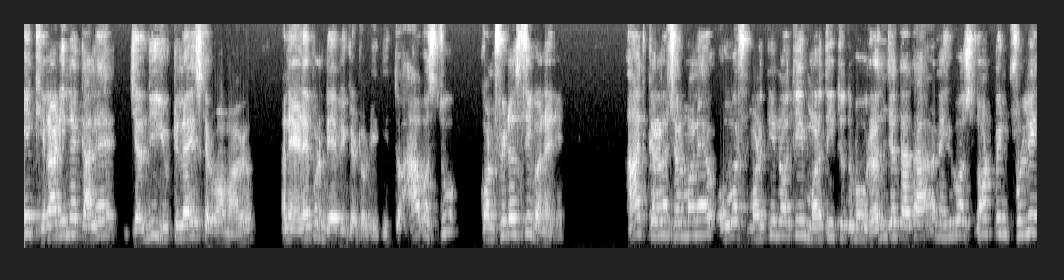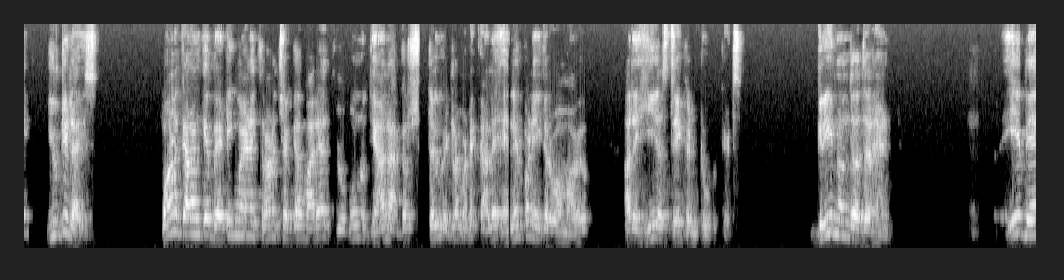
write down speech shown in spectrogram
એ ખેલાડીને કાલે જલ્દી યુટિલાઇઝ કરવામાં આવ્યો અને એણે પણ બે વિકેટો લીધી. તો આ વસ્તુ કોન્ફિડન્સથી બને છે. આ જ કર્ણ શર્માને ઓવર્સ મળતી નહોતી, મળતી તો બહુ રન જતા હતા અને he was not been fully utilize પણ કારણ કે બેટિંગમાં એણે ત્રણ છગ્ગા માર્યા, લોકોનું ધ્યાન આકર્ષિત થયું, એટલા માટે કાલે એને પણ એ કરવામાં આવ્યો. અને he has taken two wickets Green on the other hand એ બે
